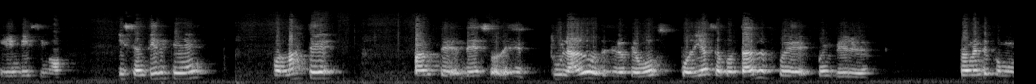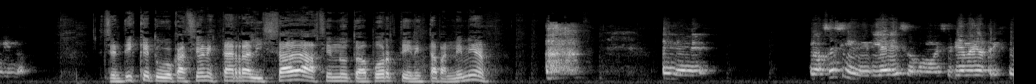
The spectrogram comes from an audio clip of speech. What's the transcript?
lindísimo. Y sentir que formaste parte de eso desde tu lado, desde lo que vos podías aportar, fue, fue increíble. Realmente fue muy lindo. ¿Sentís que tu vocación está realizada haciendo tu aporte en esta pandemia? eh, no sé si diría eso, como que sería medio triste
